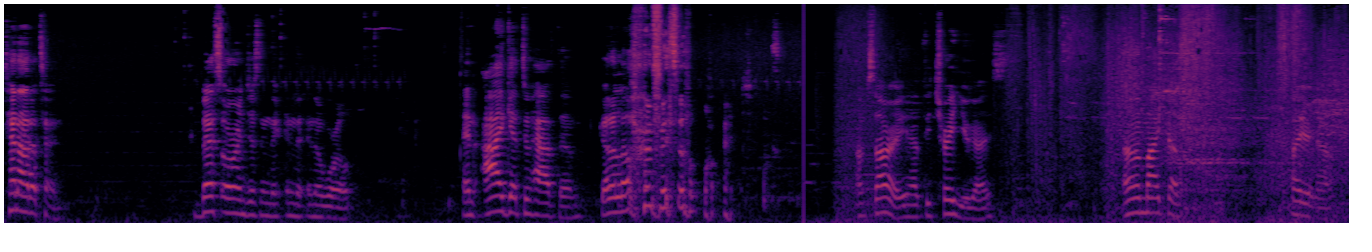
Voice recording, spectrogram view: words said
10 out of 10. Best oranges in the in the in the world. And I get to have them. Gotta love invisible oranges. I'm sorry, I've betrayed you guys. I'm a Minecraft player now.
